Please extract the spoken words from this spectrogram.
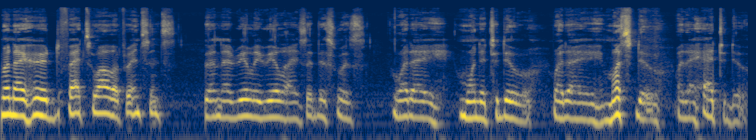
when I heard Fats Waller, for instance, then I really realized that this was what I wanted to do, what I must do, what I had to do.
